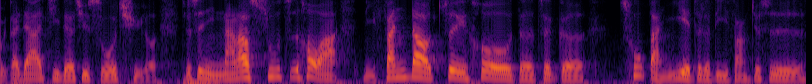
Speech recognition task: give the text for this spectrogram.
大家记得去索取哦。就是你拿到书之后啊，你翻到最后的这个出版页这个地方，就是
